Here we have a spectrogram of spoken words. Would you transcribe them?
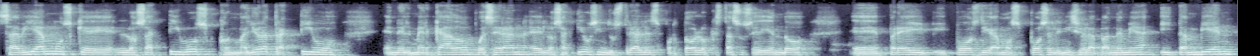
sabíamos que los activos con mayor atractivo en el mercado, pues eran eh, los activos industriales por todo lo que está sucediendo eh, pre y, post, digamos, post el inicio de la pandemia y también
